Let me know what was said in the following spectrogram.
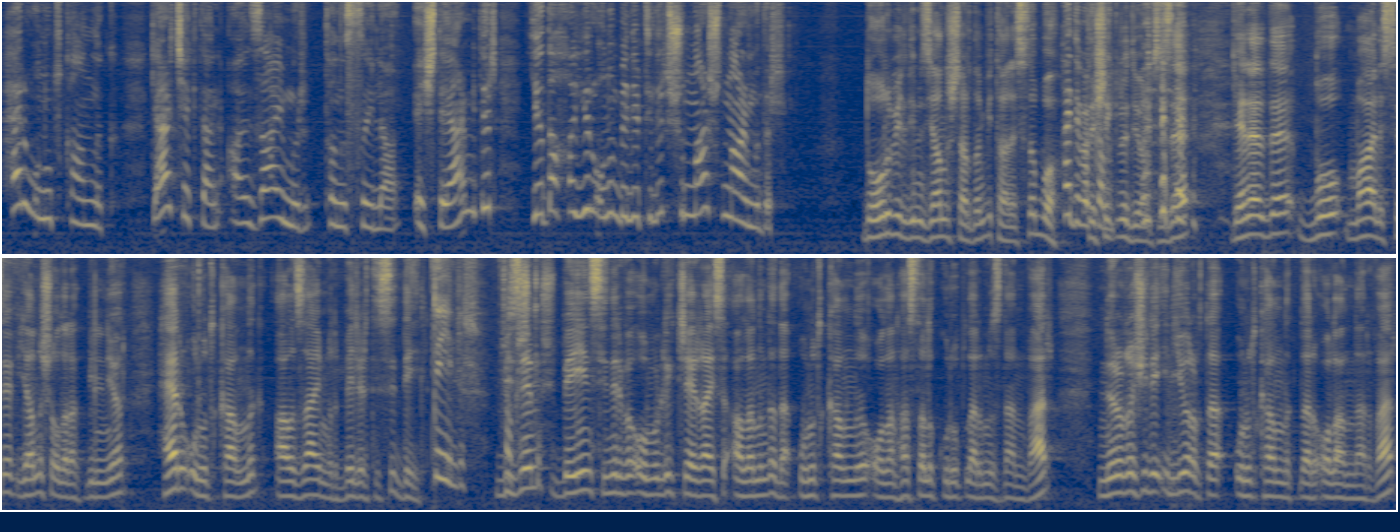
Her unutkanlık gerçekten Alzheimer tanısıyla eşdeğer midir? Ya da hayır onun belirtileri şunlar şunlar mıdır? Doğru bildiğimiz yanlışlardan bir tanesi de bu. Hadi bakalım. Teşekkür ediyorum size. Genelde bu maalesef yanlış olarak biliniyor. Her unutkanlık Alzheimer belirtisi değil. Değildir. Çok Bizim şükür. beyin sinir ve omurilik cerrahisi alanında da unutkanlığı olan hastalık gruplarımızdan var. Nörolojiyle ilgili olarak da unutkanlıkları olanlar var.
